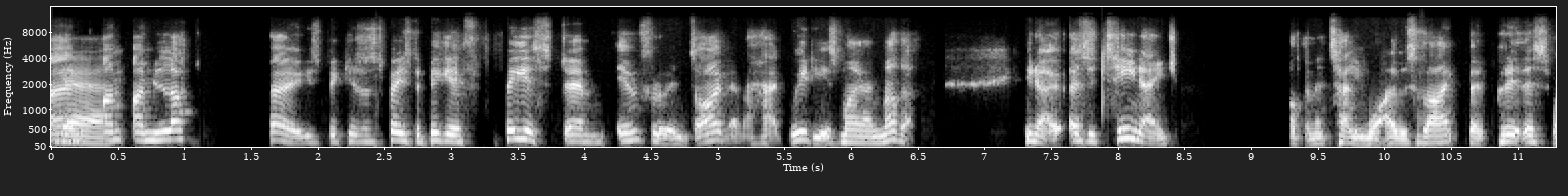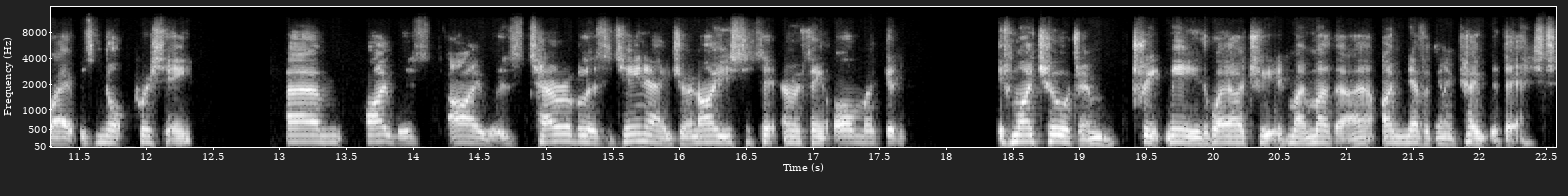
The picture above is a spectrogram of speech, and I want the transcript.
um, yeah. I'm, I'm lucky suppose because I suppose the biggest biggest um, influence I've ever had really is my own mother. You know, as a teenager, I'm not going to tell you what I was like, but put it this way, it was not pretty. Um, I was I was terrible as a teenager, and I used to sit there and think, oh my goodness, if my children treat me the way I treated my mother, I'm never going to cope with this.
